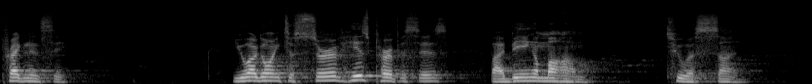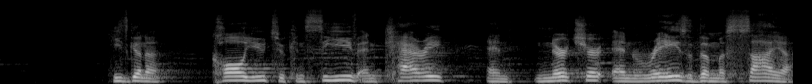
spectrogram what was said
pregnancy. You are going to serve his purposes by being a mom to a son. He's going to call you to conceive and carry and nurture and raise the Messiah.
